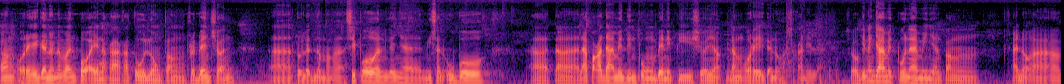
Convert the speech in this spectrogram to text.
Ang oregano naman po ay nakakatulong pang prevention ah, tulad ng mga sipon, ganyan, minsan ubo. At ah, napakadami din pong benepisyo ng oregano sa kanila. So ginagamit po namin yan pang ano um,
